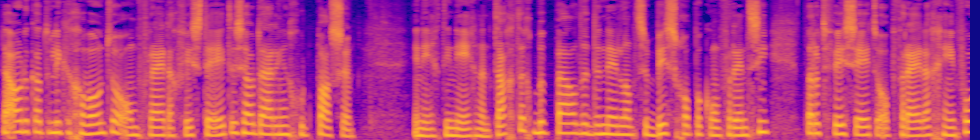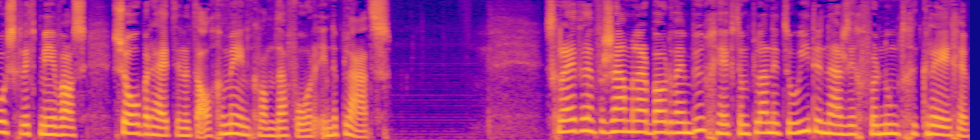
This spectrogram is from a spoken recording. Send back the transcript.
De oude katholieke gewoonte om vrijdag vis te eten zou daarin goed passen. In 1989 bepaalde de Nederlandse Bisschoppenconferentie dat het viseten op vrijdag geen voorschrift meer was. Soberheid in het algemeen kwam daarvoor in de plaats. Schrijver en verzamelaar Boudewijn Buug heeft een planetoïde naar zich vernoemd gekregen.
